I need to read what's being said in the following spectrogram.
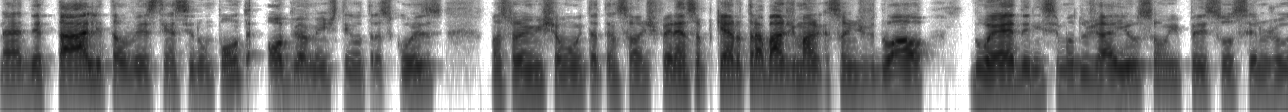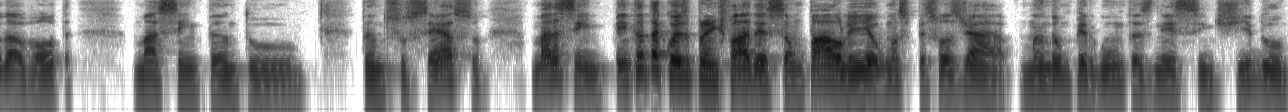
né, detalhe, talvez tenha sido um ponto. Obviamente tem outras coisas, mas para mim chamou muita atenção a diferença, porque era o trabalho de marcação individual do Éder em cima do Jailson e precisou ser no jogo da volta, mas sem tanto tanto sucesso. Mas assim, tem tanta coisa para a gente falar desse São Paulo e algumas pessoas já mandam perguntas nesse sentido.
